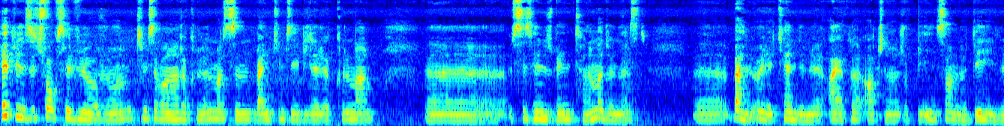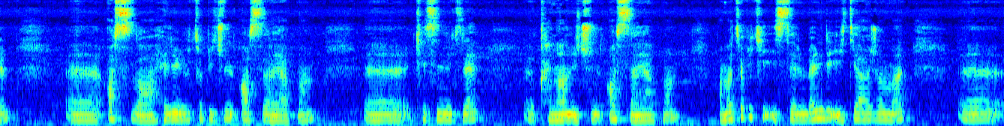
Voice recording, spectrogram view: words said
hepinizi çok seviyorum. Kimse bana da kırılmasın. Ben kimseyi bilerek kırmam. E, siz henüz beni tanımadınız. E, ben öyle kendimi ayaklar altına alacak bir insan da değilim. Ee, asla hele YouTube için asla yapmam. Ee, kesinlikle e, kanal için asla yapmam. Ama tabii ki isterim. Benim de ihtiyacım var. Ee,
